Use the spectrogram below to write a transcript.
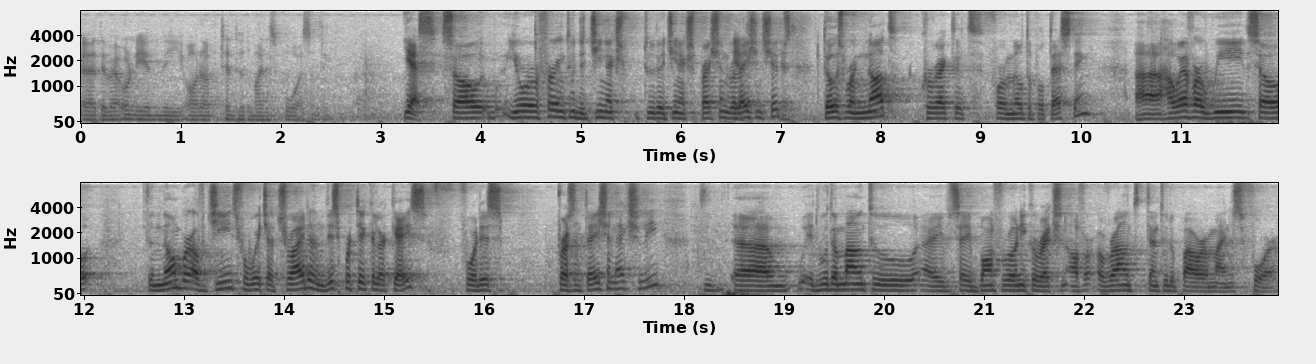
uh, they were only in the order of 10 to the minus 4 or something. Yes, so you're referring to the gene, to the gene expression yes. relationships. Yes. Those were not corrected for multiple testing. Uh, however, we, so the number of genes for which I tried it in this particular case, for this presentation actually, um, it would amount to, I say, Bonferroni correction of around 10 to the power minus 4.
